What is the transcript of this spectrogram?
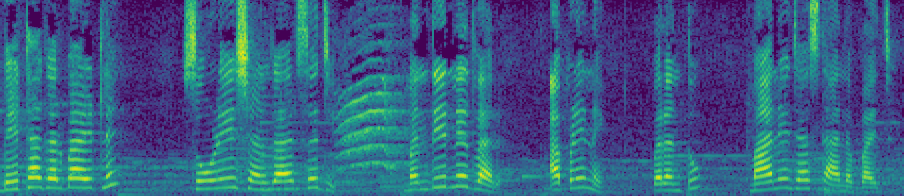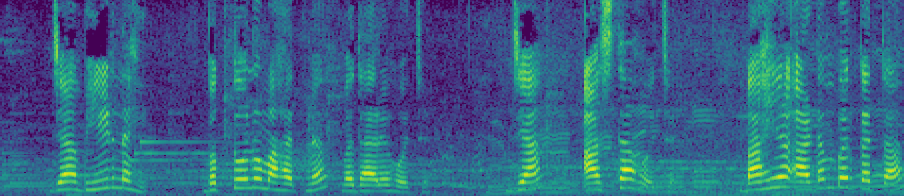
બેઠા ગરબા એટલે સોળે શણગાર સજી મંદિરને દ્વારે. આપણે નહીં, પરંતુ માને જ્યાં સ્થાન અપાય છે, જ્યાં ભીડ નહીં, ભક્તોનું મહાત્મ્ય વધારે હોય છે, જ્યાં આસ્થા હોય છે. બાહ્ય આડંબર કરતાં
